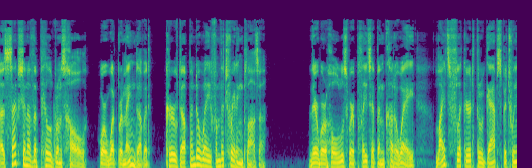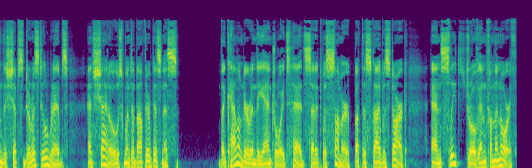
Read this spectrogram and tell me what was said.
A section of the Pilgrim's hull, or what remained of it, curved up and away from the trading plaza. There were holes where plates had been cut away, lights flickered through gaps between the ship's durasteel ribs, and shadows went about their business. The calendar in the android's head said it was summer, but the sky was dark, and sleet drove in from the north.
